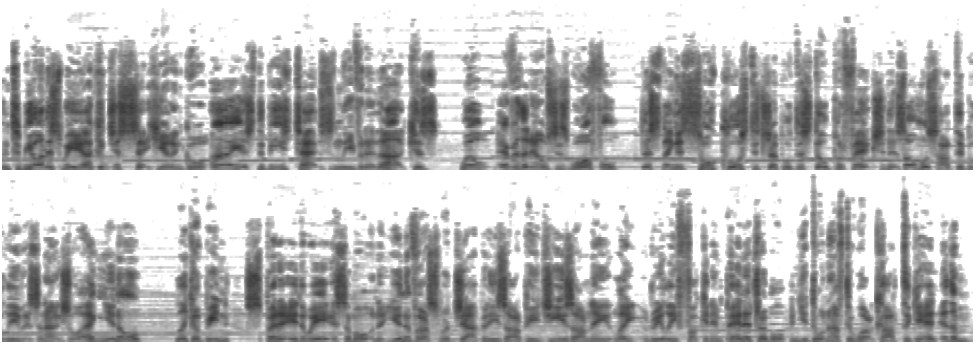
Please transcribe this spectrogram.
And to be honest with you, I could just sit here and go, aye, it's the bee's tits and leave it at that, because, well, everything else is waffle. This thing is so close to triple distilled perfection, it's almost hard to believe it's an actual thing, you know? Like I've been spirited away to some alternate universe where Japanese RPGs aren't, eh, like, really fucking impenetrable, and you don't have to work hard to get into them.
